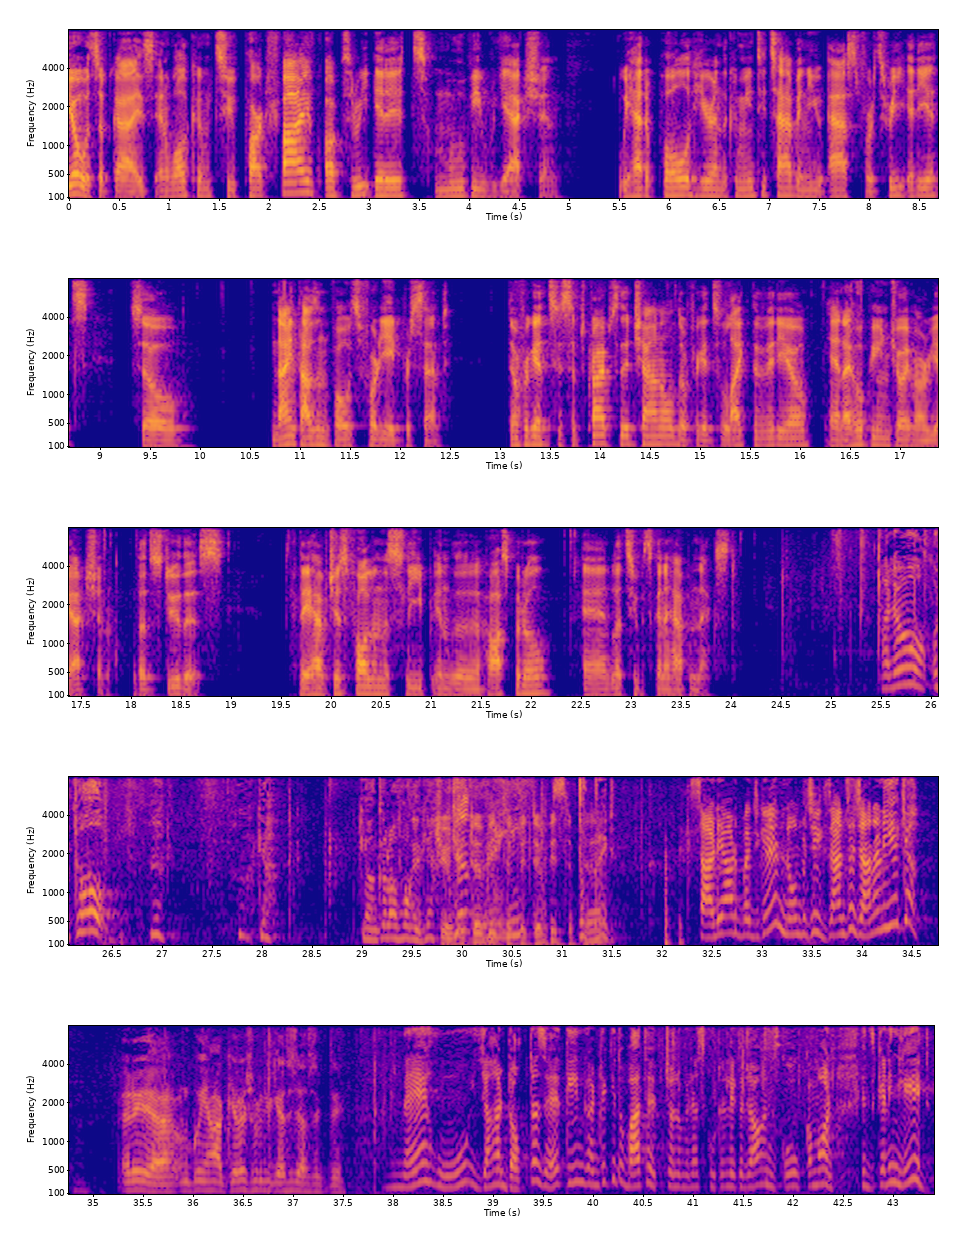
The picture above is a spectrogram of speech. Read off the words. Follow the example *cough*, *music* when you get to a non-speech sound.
Yo, what's up, guys, and welcome to part 5 of 3 Idiots Movie Reaction. We had a poll here in the community tab, and you asked for 3 idiots, so 9,000 votes, 48%. Don't forget to subscribe to the channel, don't forget to like the video, and I hope you enjoy my reaction. Let's do this. They have just fallen asleep in the hospital, and let's see what's gonna happen next. Hello, Otto! Oh, क्या uncle off हो गए क्या. साढ़े आठ बज गए नौ बजे exam से जाना नहीं है क्या? अरे यार उनको यहाँ अकेला छोड़ के कैसे जा सकते? हैं मैं हूँ यहाँ डॉक्टर्स है तीन घंटे की तो बात है। चलो मेरा स्कूटर लेकर जाओ go come on it's getting late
